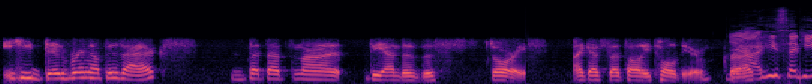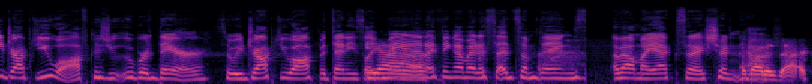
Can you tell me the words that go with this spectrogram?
He did bring up his ex, but that's not the end of the story. I guess that's all he told you. Yeah, he said he dropped you off because you Ubered there. So he dropped you off, but then he's like, Yeah. man, I think I might have said some things about my ex that I shouldn't have about have. his ex.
